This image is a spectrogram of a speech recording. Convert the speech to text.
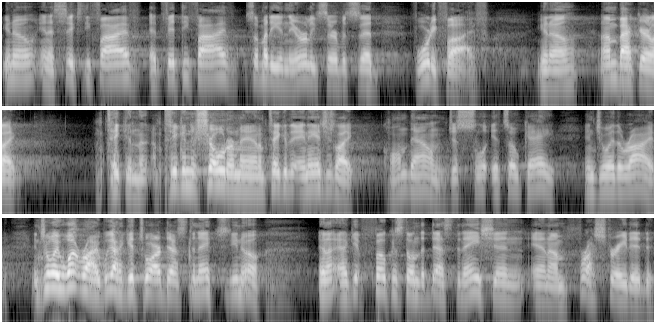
you know, in a 65 at 55, somebody in the early service said 45, you know, and I'm back there like, I'm taking the, I'm taking the shoulder, man. I'm taking the, and Angie's like, calm down. Just slow, it's okay. Enjoy the ride. Enjoy what ride? We got to get to our destination, you know. And I, I get focused on the destination and I'm frustrated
